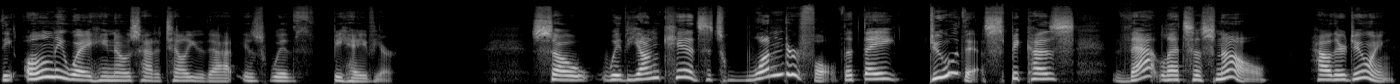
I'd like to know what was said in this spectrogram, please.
The only way he knows how to tell you that is with behavior. So, with young kids, it's wonderful that they do this because that lets us know how they're doing.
